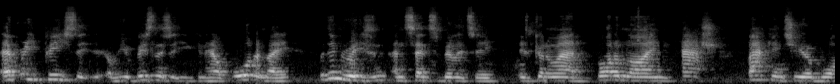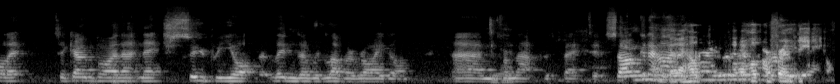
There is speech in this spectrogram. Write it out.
every piece of your business that you can help automate within reason and sensibility is going to add bottom line cash back into your wallet to go and buy that next super yacht that Linda would love a ride on um, yeah. from that perspective. So I'm going to hire help, help our friend Daniel.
